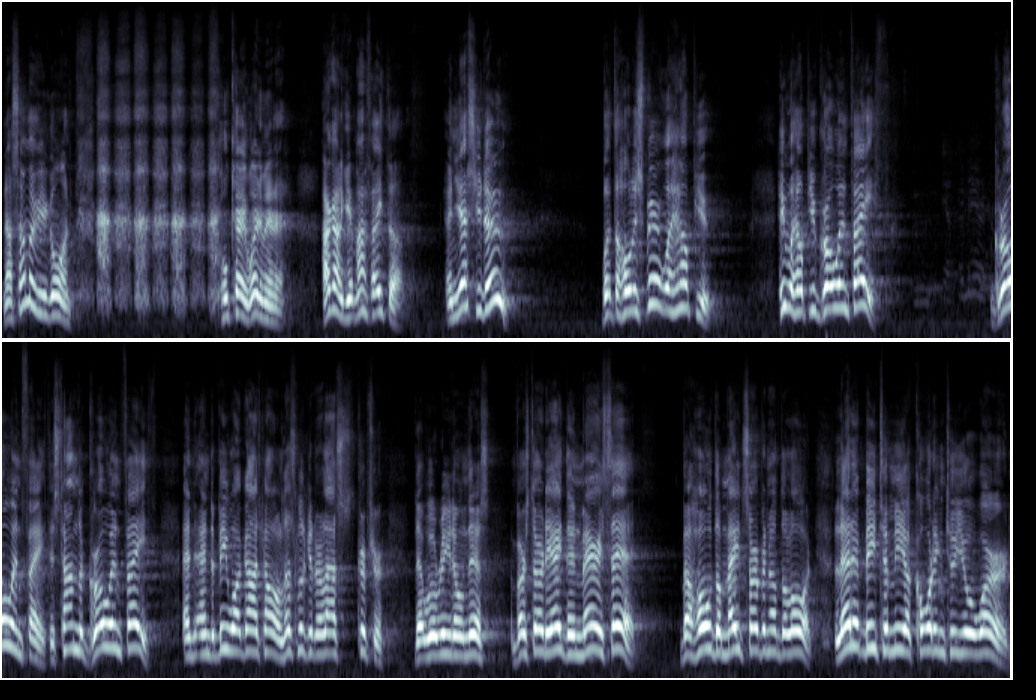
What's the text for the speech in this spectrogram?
Now, some of you are going, okay, wait a minute. I got to get my faith up. And yes, you do. But the Holy Spirit will help you. He will help you grow in faith. Grow in faith. It's time to grow in faith and, and to be what God's called. Let's look at our last scripture that we'll read on this. verse 38 Then Mary said, Behold, the maidservant of the Lord. Let it be to me according to your word.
